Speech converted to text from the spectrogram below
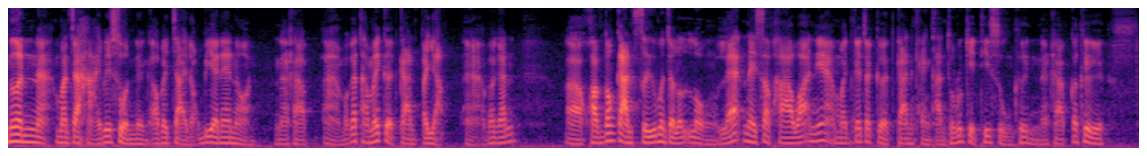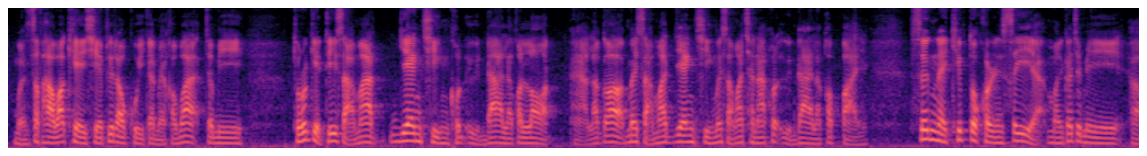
เงินน่ะมันจะหายไปส่วนหนึ่งเอาไปจ่ายดอกเบี้ยแน่นอนนะครับอ่ามันก็ทำให้เกิดการประหยัดอ่าเพราะงั้นความต้องการซื้อมันจะลดลง และในสภาวะเนี้ยมันก็จะเกิดการแข่งขันธุรกิจที่สูงขึ้นนะครับก็คือเหมือนสภาวะ K-shape ที่เราคุยกันหมายความว่าจะมีธุรกิจที่สามารถแย่งชิงคนอื่นได้แล้วก็รอดอ่าแล้วก็ไม่สามารถแย่งชิง ไม่สามารถชนะคนอื่นได้แล้วก็ไป ซึ่งในคริปโตเคอเรนซีอะมันก็จะมีอ่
